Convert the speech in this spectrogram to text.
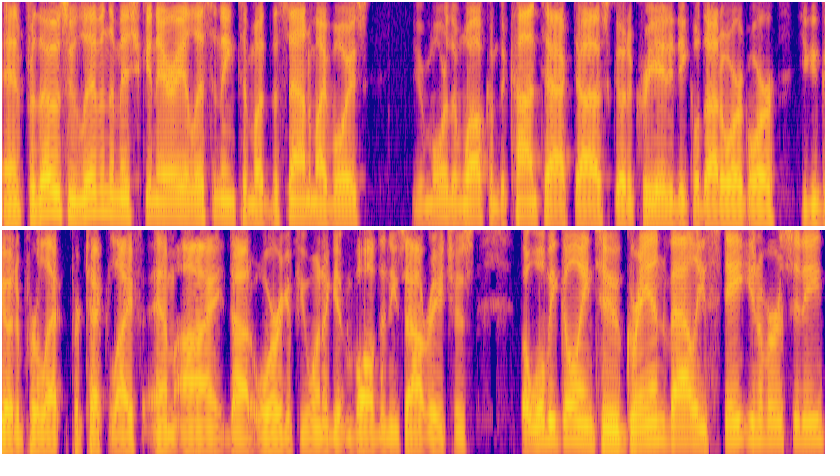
And for those who live in the Michigan area, listening to my, the sound of my voice, you're more than welcome to contact us. Go to createdequal.org or you can go to protectlifemi.org if you want to get involved in these outreaches. But we'll be going to Grand Valley State University,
